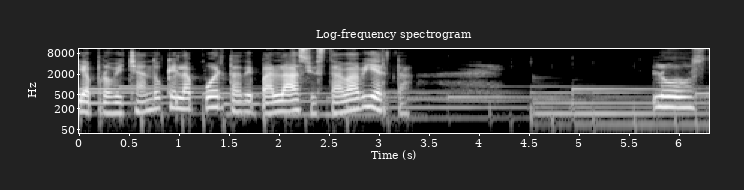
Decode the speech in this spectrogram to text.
y aprovechando que la puerta de palacio estaba abierta, los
